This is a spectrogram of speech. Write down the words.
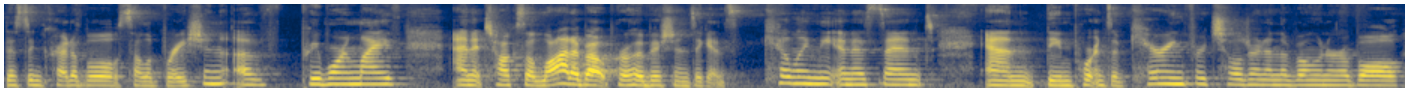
this incredible celebration of preborn life, and it talks a lot about prohibitions against killing the innocent and the importance of caring for children and the vulnerable.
